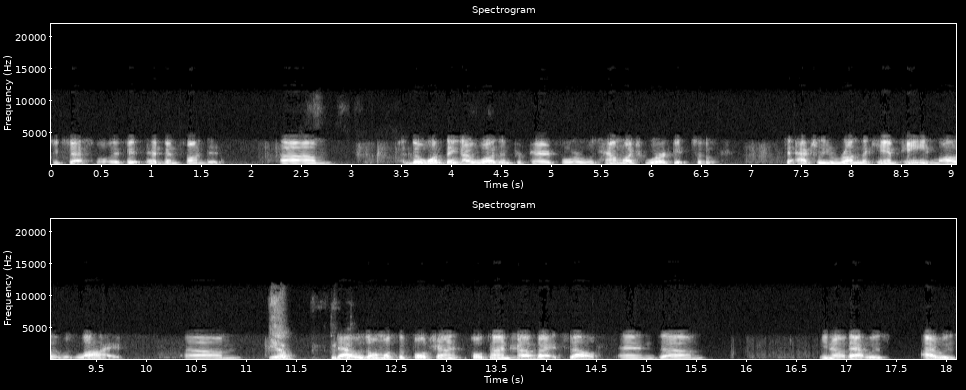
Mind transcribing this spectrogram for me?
successful, if it had been funded. Um, the one thing I wasn't prepared for was how much work it took to actually run the campaign while it was live. Um, Yep. that was almost a full time full time job by itself, and um, you know that was I was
